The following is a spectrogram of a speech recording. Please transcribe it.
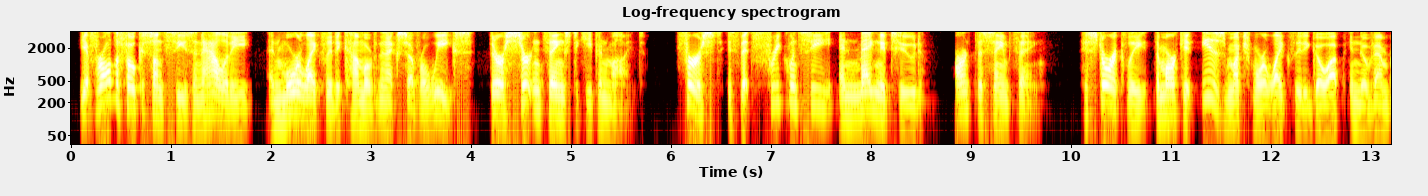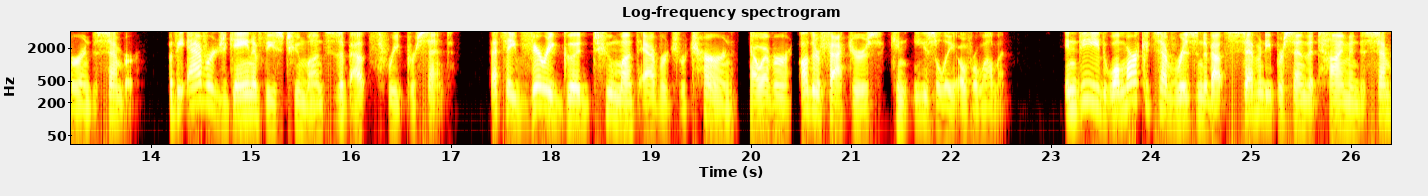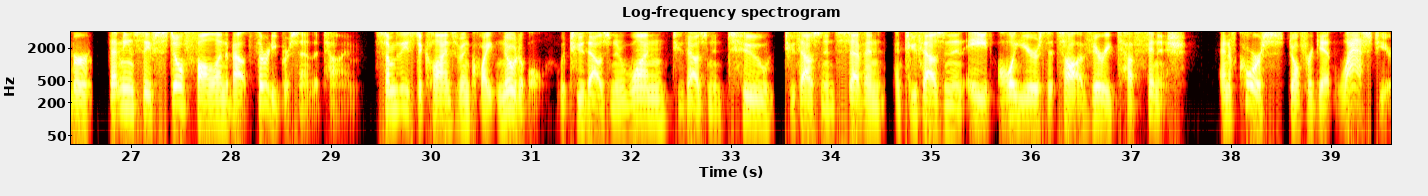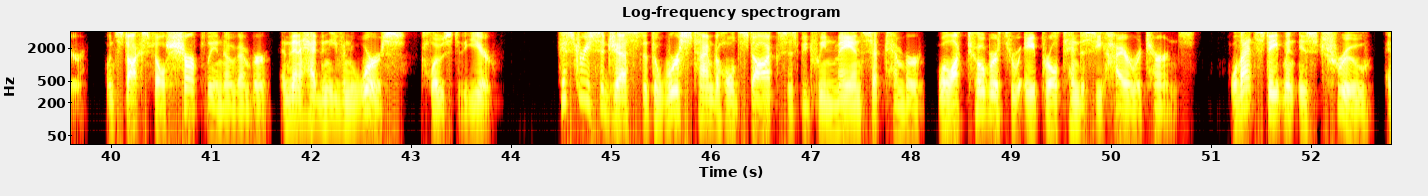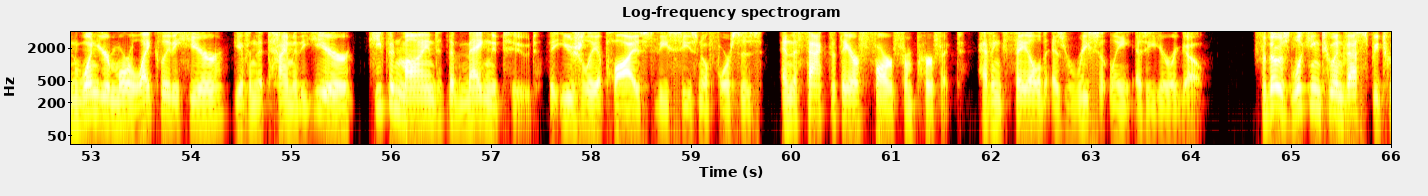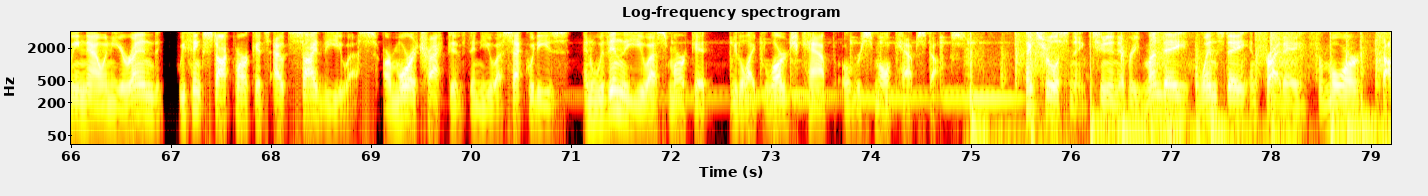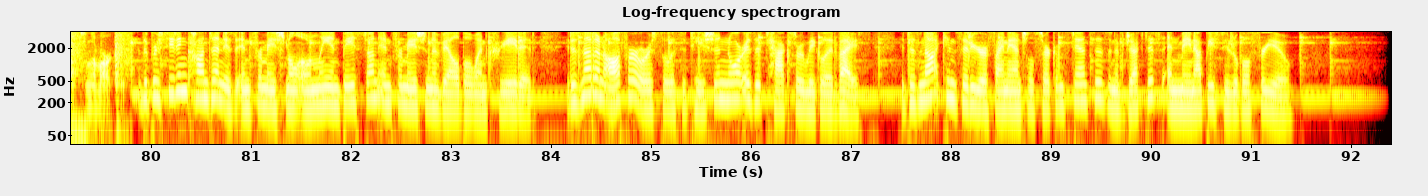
Yet, for all the focus on seasonality, and more likely to come over the next several weeks, there are certain things to keep in mind. First is that frequency and magnitude aren't the same thing. Historically, the market is much more likely to go up in November and December, but the average gain of these two months is about 3%. That's a very good two month average return. However, other factors can easily overwhelm it. Indeed, while markets have risen about 70% of the time in December, that means they've still fallen about 30% of the time. Some of these declines have been quite notable, with 2001, 2002, 2007, and 2008 all years that saw a very tough finish. And of course, don't forget last year, when stocks fell sharply in November and then had an even worse close to the year. History suggests that the worst time to hold stocks is between May and September, while October through April tend to see higher returns. While that statement is true, and one you're more likely to hear given the time of the year, keep in mind the magnitude that usually applies to these seasonal forces and the fact that they are far from perfect, having failed as recently as a year ago. For those looking to invest between now and year end, we think stock markets outside the US are more attractive than US equities, and within the US market, we like large cap over small cap stocks. Thanks for listening. Tune in every Monday, Wednesday, and Friday for more Thoughts on the Market. The preceding content is informational only and based on information available when created. It is not an offer or a solicitation, nor is it tax or legal advice. It does not consider your financial circumstances and objectives and may not be suitable for you.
